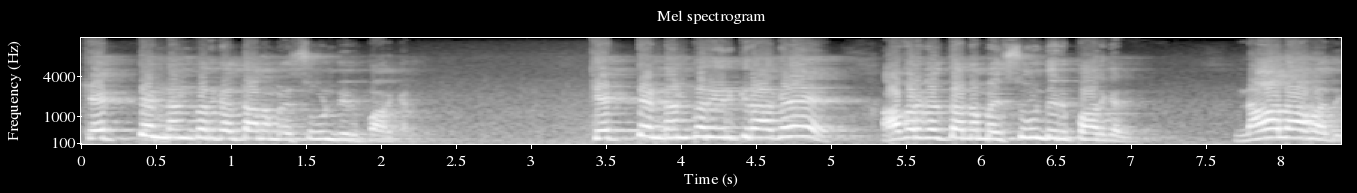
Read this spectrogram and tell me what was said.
கெட்ட நண்பர்கள் தான் நம்மை சூழ்ந்திருப்பார்கள். கெட்ட நண்பர் இருக்கிறார்களே அவர்கள் தான் நம்மை சூழ்ந்திருப்பார்கள். நாலாவது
